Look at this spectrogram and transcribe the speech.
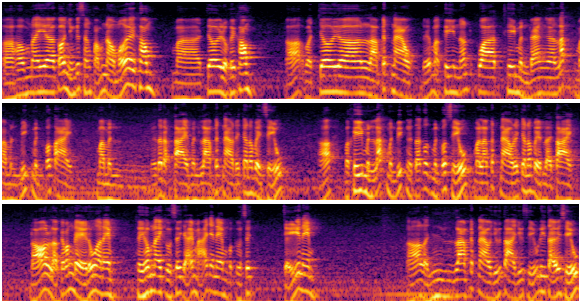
à, hôm nay có những cái sản phẩm nào mới hay không? Mà chơi được hay không? Đó, và chơi ờ, làm cách nào để mà khi nó qua, khi mình đang ờ, lắc mà mình biết mình có tài, mà mình, người ta đặt tài, mình làm cách nào để cho nó về xỉu. Đó, mà khi mình lắc mình biết người ta có, mình có xỉu mà làm cách nào để cho nó về lại tài. Đó là cái vấn đề đúng không anh em? Thì hôm nay cường sẽ giải mã cho anh em và cường sẽ chỉ anh em. Đó là làm cách nào giữ tài, giữ xỉu, đi tài với xỉu.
